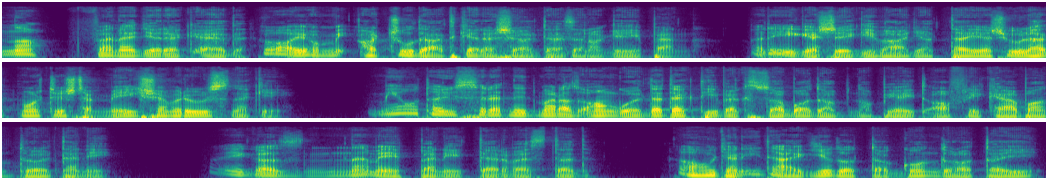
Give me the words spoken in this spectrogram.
Na, fene gyerek Ed, vajon mi a csodát kereselt ezen a gépen? Régeségi vágyat teljesülhet most, és te mégsem örülsz neki? Mióta is szeretnéd már az angol detektívek szabadabb napjait Afrikában tölteni? Igaz, nem éppen így tervezted. Ahogyan idáig jutottak gondolatai,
